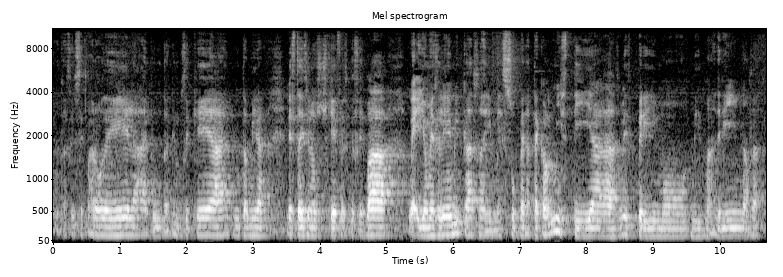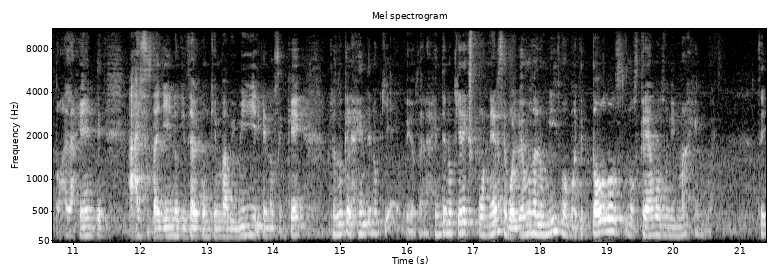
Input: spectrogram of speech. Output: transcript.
puta, se separó de él, ay, puta, que no sé qué, ay, puta, mira, le está diciendo a sus jefes que se va. Güey, yo me salí de mi casa y me super atacaron mis tías, mis primos, mis madrinas, o sea, toda la gente. Ay, se está yendo, quién sabe con quién va a vivir, que no sé qué. Pero es lo que la gente no quiere, güey. O sea, la gente no quiere exponerse, volvemos a lo mismo, porque todos nos creamos una imagen. ¿Sí?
